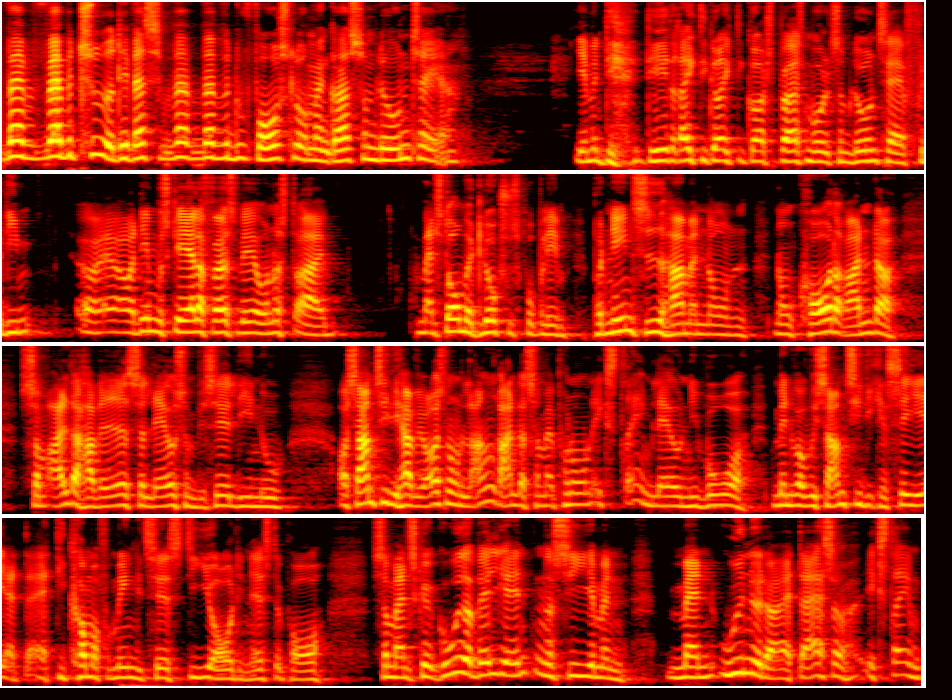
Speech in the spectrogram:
hvad, hvad betyder det? Hvad, hvad, hvad vil du foreslå, man gør som låntager? Jamen, det, det er et rigtig, rigtig godt spørgsmål som låntager, fordi, og det er måske allerførst ved at understrege, man står med et luksusproblem. På den ene side har man nogle, nogle korte renter, som aldrig har været så lave, som vi ser lige nu. Og samtidig har vi også nogle lange renter, som er på nogle ekstremt lave niveauer, men hvor vi samtidig kan se, at, at de kommer formentlig til at stige over de næste par år. Så man skal gå ud og vælge enten at sige, at man udnytter, at der er så ekstremt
